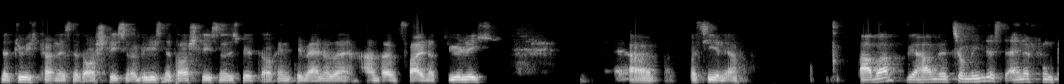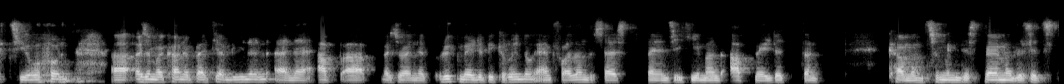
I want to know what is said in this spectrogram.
natürlich kann ich es nicht ausschließen, will ich es nicht ausschließen und es wird auch in dem einen oder anderen Fall natürlich äh, passieren, ja. Aber wir haben ja zumindest eine Funktion. Äh, also man kann ja bei Terminen eine, Ab, äh, also eine Rückmeldebegründung einfordern. Das heißt, wenn sich jemand abmeldet, dann kann man zumindest, wenn man das jetzt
